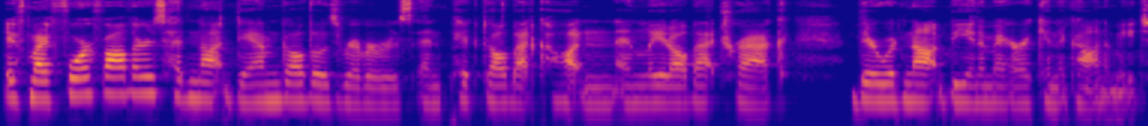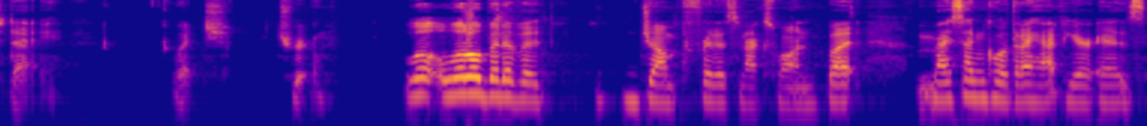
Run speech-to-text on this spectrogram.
If my forefathers had not dammed all those rivers and picked all that cotton and laid all that track, there would not be an American economy today. Which, true. A little bit of a jump for this next one, but my second quote that I have here is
